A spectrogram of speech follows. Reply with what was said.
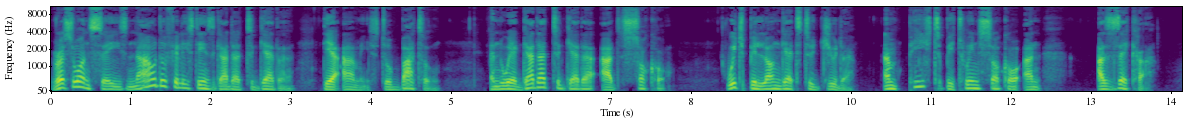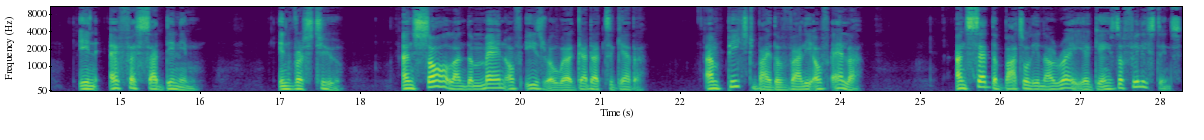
Verse 1 says, Now the Philistines gathered together their armies to battle, and were gathered together at Socoh, which belongeth to Judah, and pitched between Socoh and Azekah in Ephesdammim. In verse 2, And Saul and the men of Israel were gathered together and pitched by the valley of Elah, and set the battle in array against the Philistines,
